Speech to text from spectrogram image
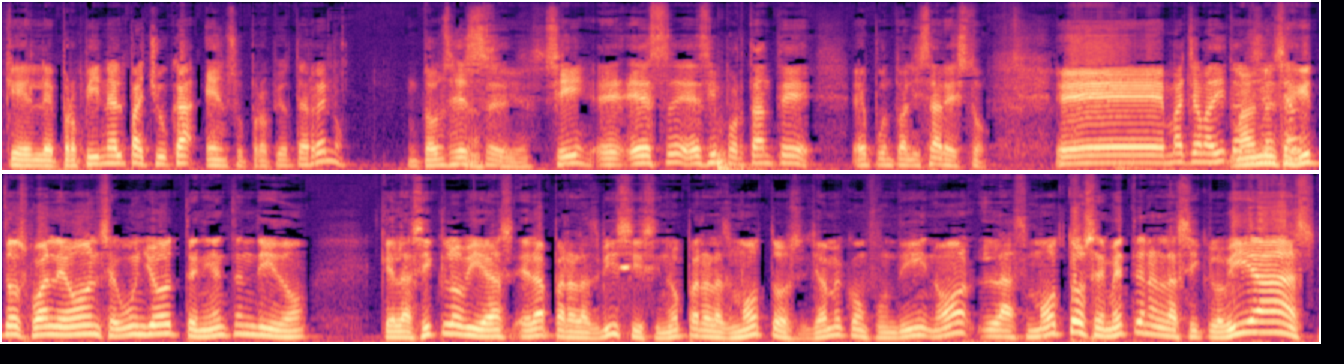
que le propina el Pachuca en su propio terreno. Entonces, eh, sí, eh, es, es importante eh, puntualizar esto. más llamaditas. Más mensajitos, Juan León, según yo tenía entendido que las ciclovías era para las bicis y no para las motos. Ya me confundí. No, las motos se meten a las ciclovías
